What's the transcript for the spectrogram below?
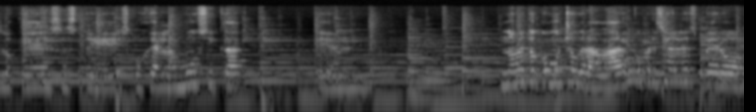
lo que es este, escoger la música. Em, no me tocó mucho grabar comerciales, pero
